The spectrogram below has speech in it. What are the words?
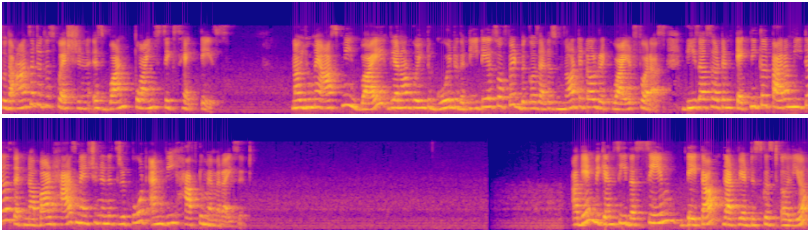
So the answer to this question is 1.6 hectares. Now you may ask me why we are not going to go into the details of it because that is not at all required for us. These are certain technical parameters that NABARD has mentioned in its report and we have to memorize it. Again, we can see the same data that we had discussed earlier.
